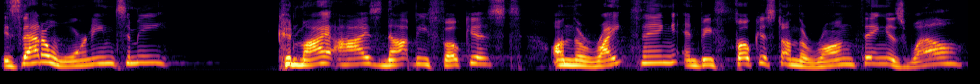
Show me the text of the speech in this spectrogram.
is that a warning to me? Could my eyes not be focused on the right thing and be focused on the wrong thing as well?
